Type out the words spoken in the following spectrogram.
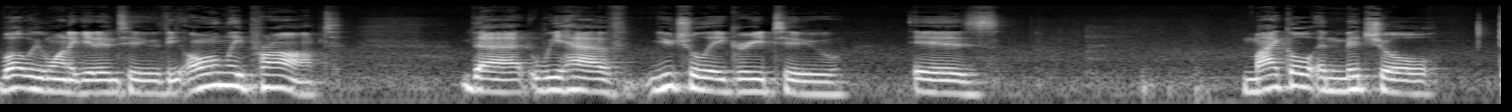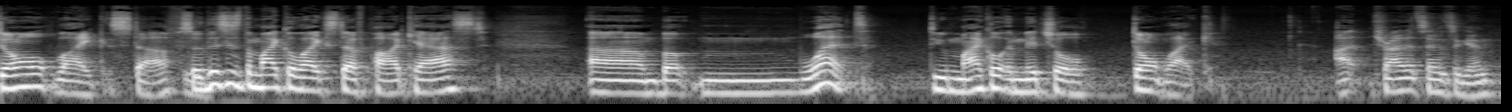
what we want to get into. The only prompt that we have mutually agreed to is Michael and Mitchell don't like stuff. So this is the Michael Like Stuff podcast. Um, but mm, what do Michael and Mitchell don't like? I, try that sentence again.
